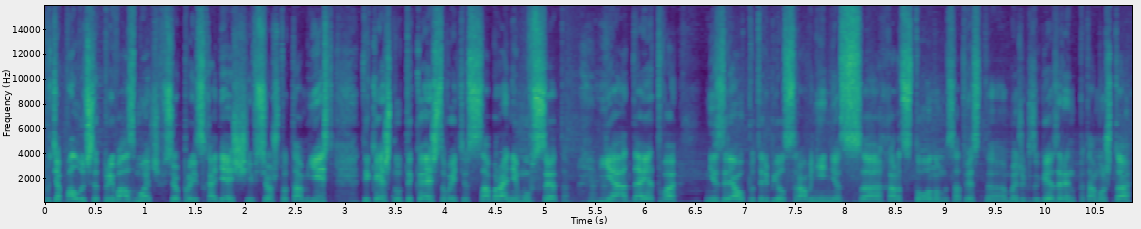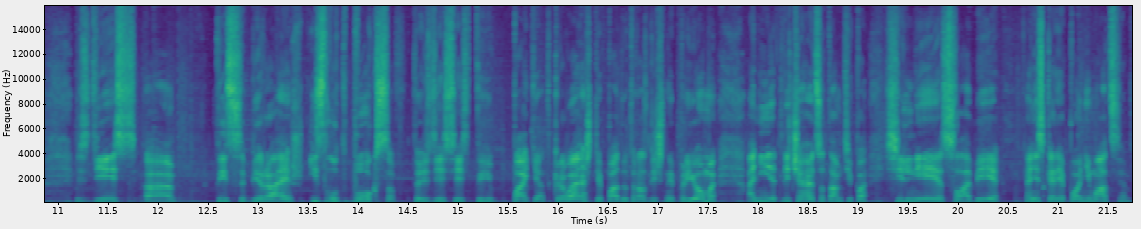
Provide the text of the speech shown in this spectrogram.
у тебя получится превозмочь все происходящее, все, что там есть, ты, конечно, утыкаешься в эти собрания мувсета. Я до этого не зря употребил сравнение с э, Хардстоуном и, соответственно, Magic the Gathering, потому что здесь... э, ты собираешь из лутбоксов. То есть здесь есть ты паки открываешь, тебе падают различные приемы. Они не отличаются там типа сильнее, слабее. Они скорее по анимациям.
